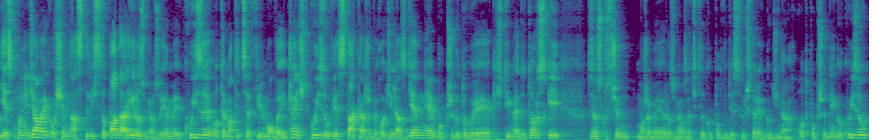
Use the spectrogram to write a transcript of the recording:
Jest poniedziałek, 18 listopada i rozwiązujemy quizy o tematyce filmowej. Część quizów jest taka, że wychodzi raz dziennie, bo przygotowuje jakiś team edytorski, w związku z czym możemy je rozwiązać tylko po 24 godzinach od poprzedniego quizu.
